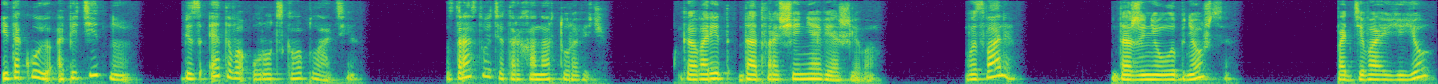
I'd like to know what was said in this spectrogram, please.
и такую аппетитную без этого уродского платья. «Здравствуйте, Тархан Артурович», — говорит до отвращения вежливо. «Вы звали?» «Даже не улыбнешься?» Поддеваю ее,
